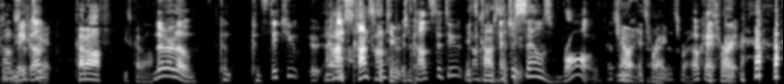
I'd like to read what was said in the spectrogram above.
Constitute. make up. Cut off. He's cut off. No, no, no. Con- constitute. er, No, how- it's constitute. it's constitute. It's Constitute. constitute. That just sounds wrong. That's No, right. it's right. That's right. Okay, That's all right.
